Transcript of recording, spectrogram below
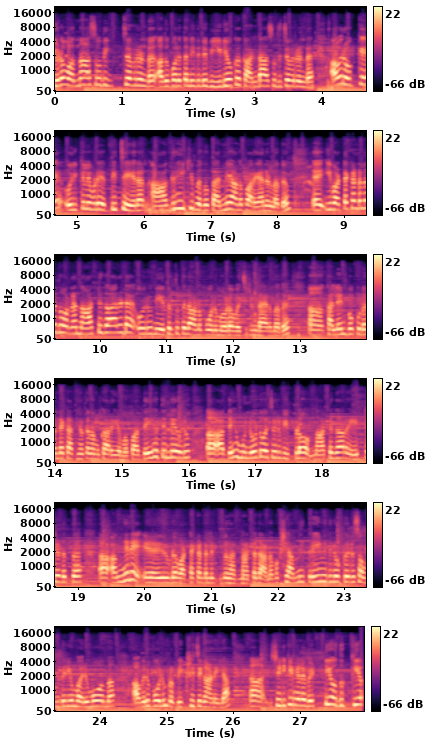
ഇവിടെ വന്ന് ആസ്വദിച്ചവരുണ്ട്. അതുപോലെ തന്നെ ഇതിന്റെ വീഡിയോ ഒക്കെ കണ്ട് ആസ്വദിച്ചവരുണ്ട്. അവരൊക്കെ ഒരിക്കലും ഇവിടെ എത്തിച്ചേരാൻ ആഗ്രഹിക്കുമെന്ന് തന്നെയാണ് പറയാനുള്ളത്. ഈ വട്ടക്കണ്ടൽ എന്ന് പറഞ്ഞാൽ നാട്ടുകാരുടെ ഒരു നേതൃത്വത്തിലാണ് പോലും ഇവിടെ വെച്ചിട്ടുണ്ടായിരുന്നത്. കല്ലേൻ പൊക്കുടന്റെ കഥയൊക്കെ നമുക്കറിയാം. അപ്പോൾ അദ്ദേഹത്തിന്റെ ഒരു അദ്ദേഹം മുന്നോട്ട് വെച്ച ഒരു വിപ്ലവം നാട്ടുകാർ ഏറ്റെടുത്ത് അങ്ങനെ ഇവിടെ വട്ടക്കണ്ടൽ നട്ടതാണ്. പക്ഷെ അന്ന് ഇത്രയും ഇതിനൊക്കെ ഒരു സൗന്ദര്യം വരുമോ എന്ന് അവർ പോലും പ്രതീക്ഷിച്ച് കാണില്ല. ശരിക്കും ഇങ്ങനെ വെട്ടി ഒതുക്കിയ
